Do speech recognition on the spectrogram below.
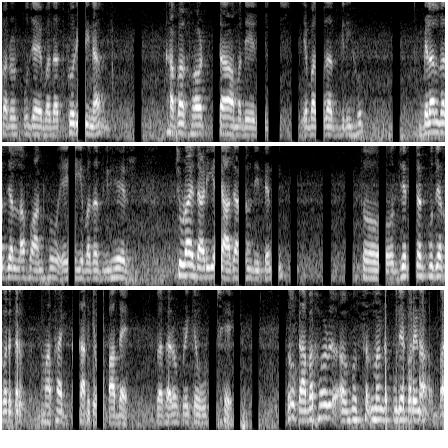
কারোর পূজা এবাদাত করি না। কাবা ঘরটা আমাদের এবাদাত গৃহ। বেলাল রাজি আল্লাহ আনহু এই এবাদাত গৃহের চূড়ায় দাঁড়িয়ে আজান দিতেন। তো যেটার পূজা করে তার মাথায় পা দেয় তার উপরে কেউ উঠে। তো কাবাঘর মুসলমানরা পূজা করে না, বা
